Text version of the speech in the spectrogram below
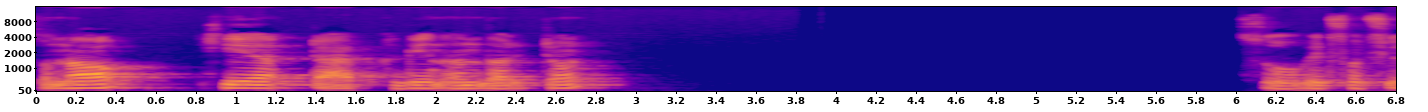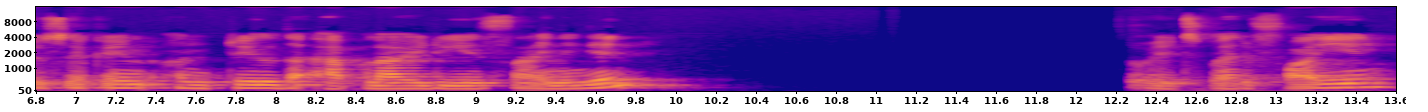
So now here tap again on the return. So wait for a few seconds until the apple id is signing in. So it's verifying.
